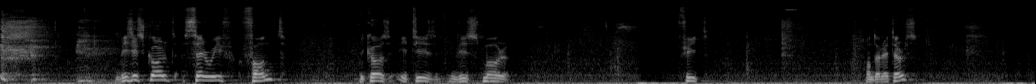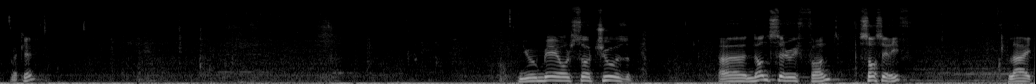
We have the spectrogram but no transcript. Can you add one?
this is called serif font because it is this small feet on the letters. Okay. You may also choose a non-serif font, sans serif, like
